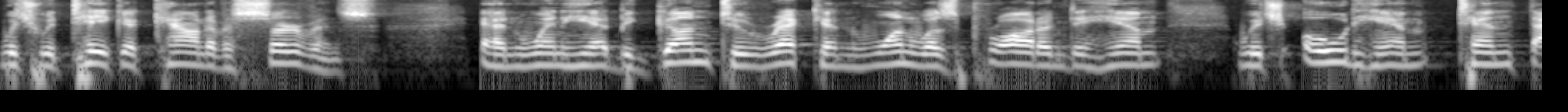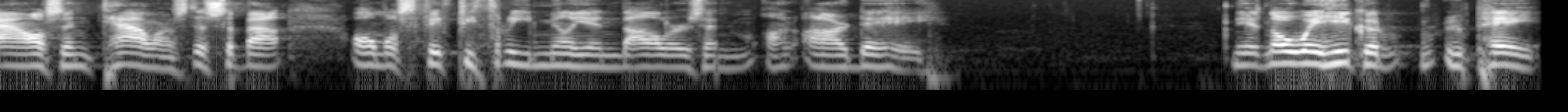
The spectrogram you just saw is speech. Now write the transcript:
which would take account of his servants. And when he had begun to reckon, one was brought unto him which owed him 10,000 talents. This is about almost $53 million in, on our day. There's no way he could repay.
